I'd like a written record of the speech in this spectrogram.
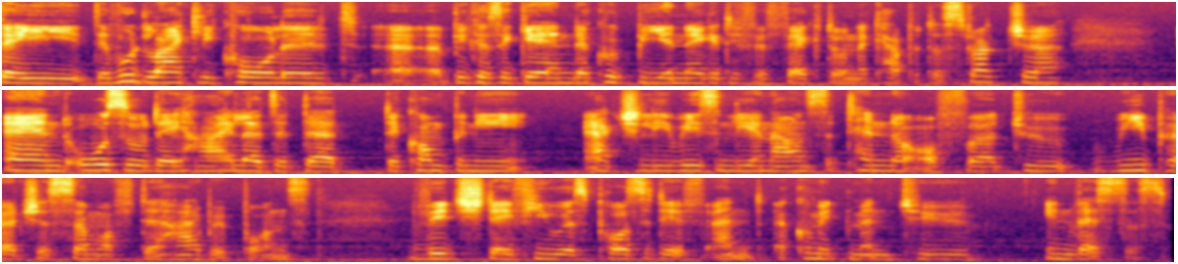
they they would likely call it uh, because again there could be a negative effect on the capital structure, and also they highlighted that the company actually recently announced a tender offer to repurchase some of the hybrid bonds which they view as positive and a commitment to investors.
